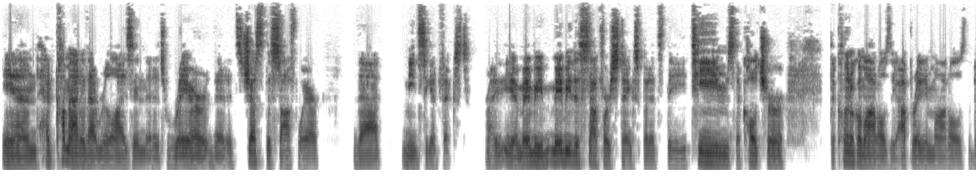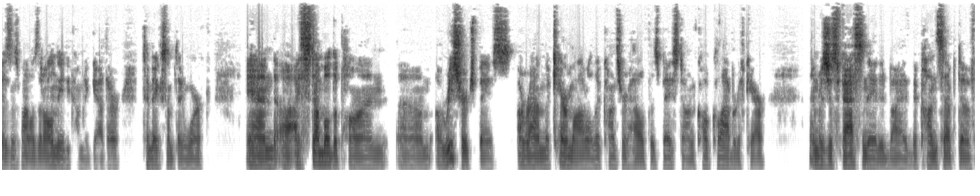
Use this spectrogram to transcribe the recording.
and had come out of that realizing that it's rare that it's just the software that needs to get fixed right? You know maybe maybe the software stinks but it's the teams the culture the clinical models the operating models the business models that all need to come together to make something work. And uh, i stumbled upon um, a research base around the care model that concert health is based on called collaborative care and was just fascinated by the concept of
